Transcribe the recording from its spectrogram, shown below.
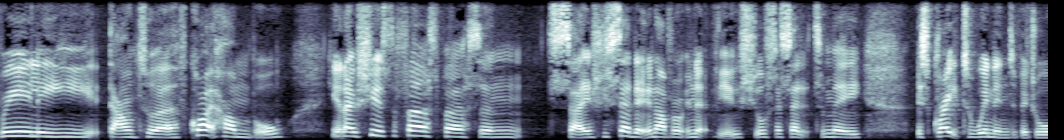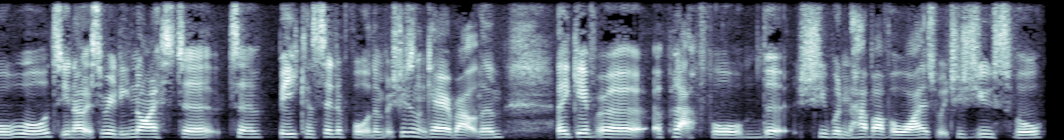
really down to earth, quite humble. You know, she is the first person to say, and she said it in other interviews, she also said it to me, it's great to win individual awards, you know, it's really nice to, to be considered for them, but she doesn't care about them. They give her a, platform that she wouldn't have otherwise, which is useful,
